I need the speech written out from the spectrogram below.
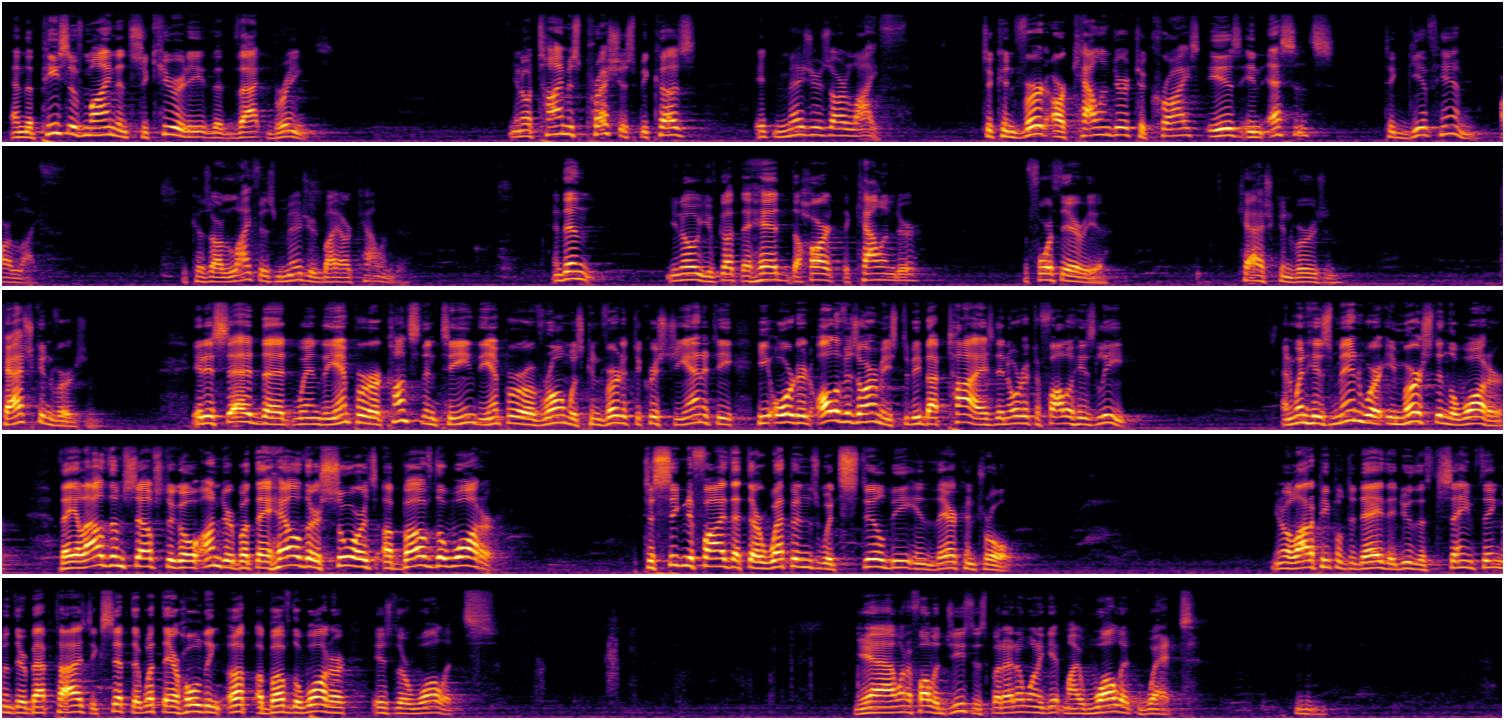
and the peace of mind and security that that brings. You know, time is precious because it measures our life. to convert our calendar to Christ is in essence to give Him our life because our life is measured by our calendar. And then you know, you've got the head, the heart, the calendar. The fourth area, cash conversion. Cash conversion. It is said that when the Emperor Constantine, the Emperor of Rome, was converted to Christianity, he ordered all of his armies to be baptized in order to follow his lead. And when his men were immersed in the water, they allowed themselves to go under, but they held their swords above the water to signify that their weapons would still be in their control. You know, a lot of people today, they do the same thing when they're baptized, except that what they're holding up above the water is their wallets. Yeah, I want to follow Jesus, but I don't want to get my wallet wet.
